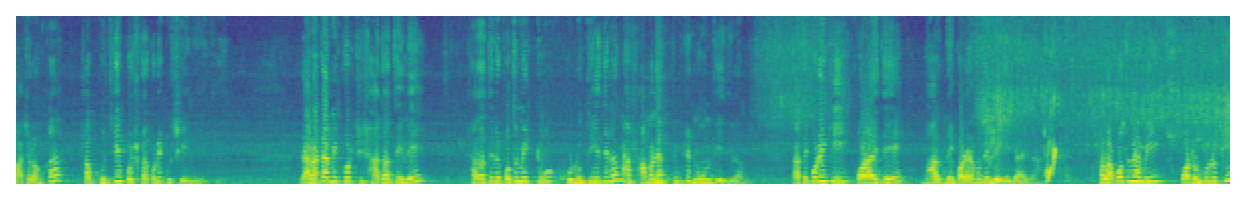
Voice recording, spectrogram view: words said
কাঁচা লঙ্কা সব কুচিয়ে পরিষ্কার করে গুছিয়ে নিয়েছি। রান্নাটা আমি করছি সাদা তেলে। সাদা তেলে প্রথমে একটু হলুদ দিয়ে দিলাম আর সামান্য এক চিমটে নুন দিয়ে দিলাম। তাতে করে কি কড়াইতে ভাজলে কড়াইয়ের মধ্যে লেগে যায় না। সবার প্রথমে আমি পটলগুলোকে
